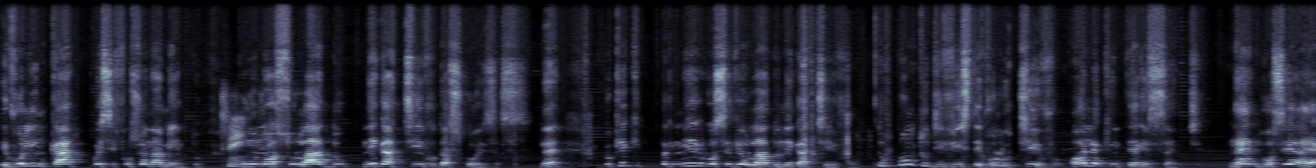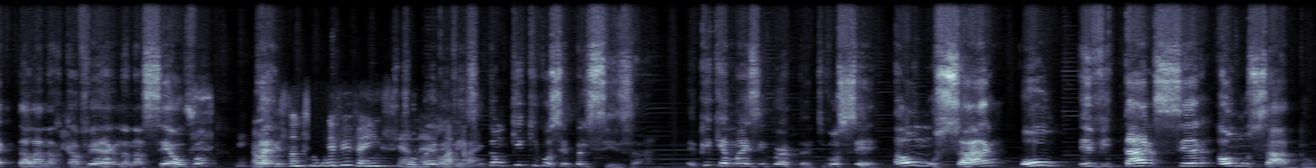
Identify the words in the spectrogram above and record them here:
Eu vou linkar com esse funcionamento, sim, com o sim. nosso lado negativo das coisas, né? Por que, que primeiro você vê o lado negativo? Do ponto de vista evolutivo, olha que interessante. Né? Você é está lá na caverna, na selva. É uma né? questão de sobrevivência. Né, sobrevivência. Né? Então, o que, que você precisa? O que, que é mais importante? Você almoçar ou evitar ser almoçado?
